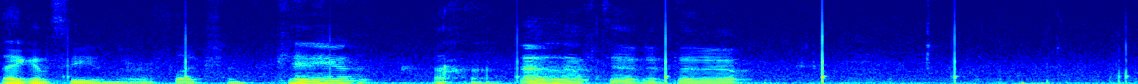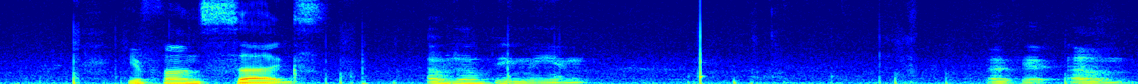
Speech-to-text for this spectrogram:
I can see in the reflection. Can you? Uh-huh. I'll have to edit that out. Your phone sucks. Oh, don't be mean. Okay, um,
